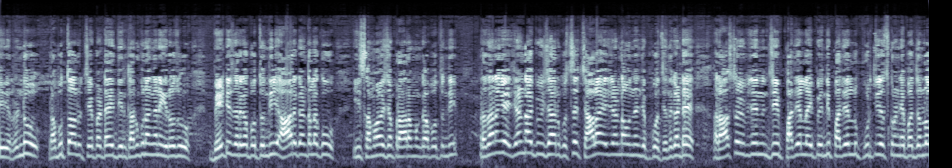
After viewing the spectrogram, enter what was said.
ఈ రెండు ప్రభుత్వాలు చేపట్టాయి. దీనికి అనుగుణంగానే ఈరోజు భేటీ జరగబోతుంది. ఆరు గంటలకు ఈ సమావేశం ప్రారంభం కాబోతుంది. ప్రధానంగా ఎజెండాకి విషయానికి వస్తే చాలా ఎజెండా ఉందని చెప్పుకోవచ్చు. ఎందుకంటే రాష్ట్ర విభజన నుంచి పదేళ్ళు అయిపోయింది. పదేళ్ళు పూర్తి చేసుకున్న నేపథ్యంలో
